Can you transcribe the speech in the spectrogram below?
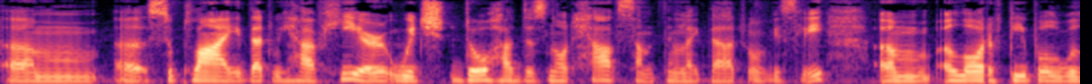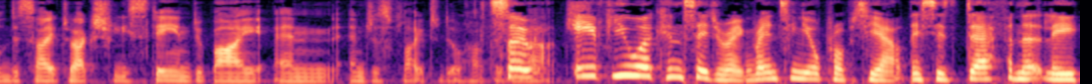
um, uh, supply that we have here, which Doha does not have something like that, obviously, um, a lot of people will decide to actually stay in Dubai and, and just fly to Doha for the So, if you were considering renting your property out, this is definitely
